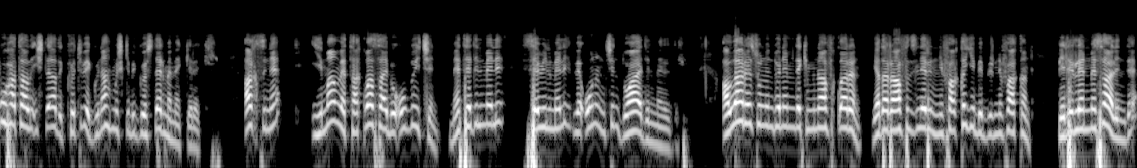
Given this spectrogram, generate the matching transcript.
bu hatalı iştihadı kötü ve günahmış gibi göstermemek gerekir. Aksine iman ve takva sahibi olduğu için methedilmeli, sevilmeli ve onun için dua edilmelidir. Allah Resulü'nün dönemindeki münafıkların ya da rafizilerin nifakı gibi bir nifakın belirlenmesi halinde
